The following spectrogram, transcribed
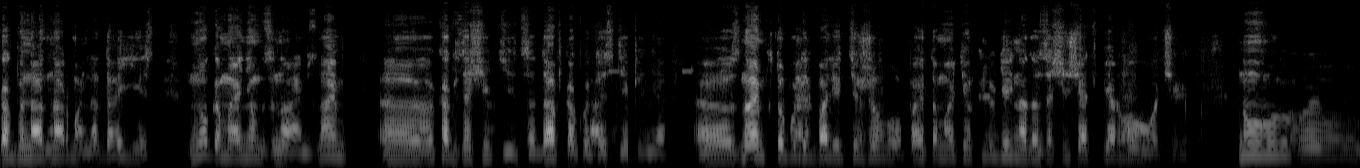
как бы нормально. Да, есть. Много мы о нем знаем. Знаем, э, как защититься, да, в какой-то степени. Э, знаем, кто будет болеть тяжело. Поэтому этих людей надо защищать в первую очередь. Ну,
